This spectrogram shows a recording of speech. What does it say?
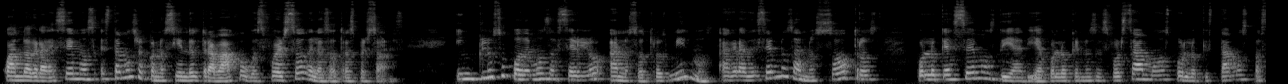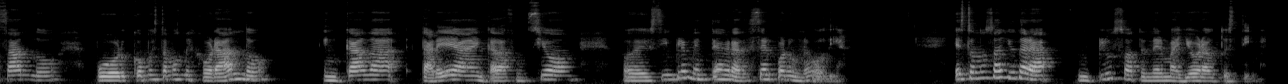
Cuando agradecemos, estamos reconociendo el trabajo o esfuerzo de las otras personas. Incluso podemos hacerlo a nosotros mismos, agradecernos a nosotros por lo que hacemos día a día, por lo que nos esforzamos, por lo que estamos pasando, por cómo estamos mejorando en cada tarea, en cada función, o simplemente agradecer por un nuevo día. Esto nos ayudará incluso a tener mayor autoestima.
